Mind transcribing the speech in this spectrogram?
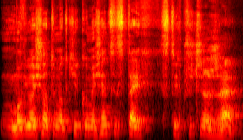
Mówiło się o tym od kilku miesięcy z tych, z tych przyczyn, że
